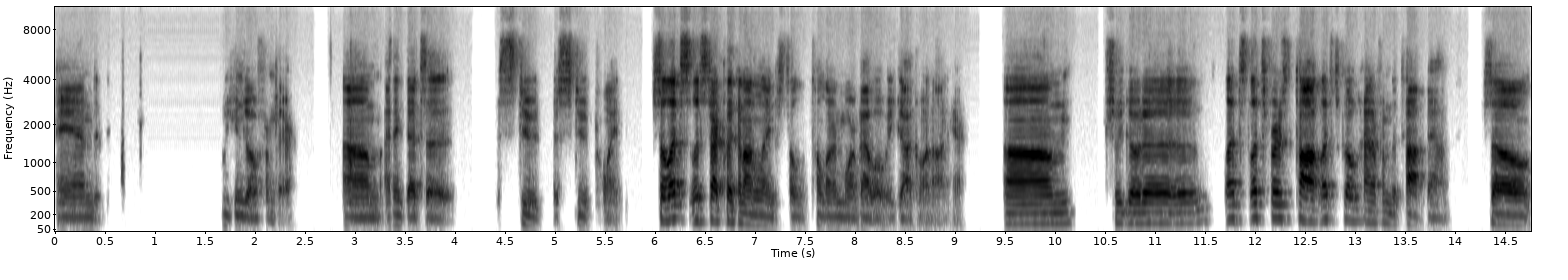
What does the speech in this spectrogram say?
and we can go from there. Um, I think that's a astute, astute point. So let's, let's start clicking on links to, to learn more about what we got going on here. Um, should we go to, let's, let's first talk, let's go kind of from the top down. So,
